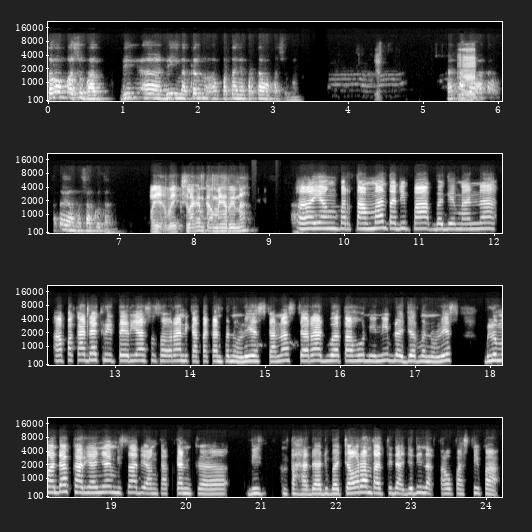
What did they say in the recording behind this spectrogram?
tolong Pak Subhan di, uh, diingatkan pertanyaan pertama Pak Subhan. Ya. Atau, uh, atau, atau yang bersangkutan. Oh ya, baik. Silakan Kak Meherina. Uh, yang pertama tadi Pak, bagaimana apakah ada kriteria seseorang dikatakan penulis? Karena secara dua tahun ini belajar menulis belum ada karyanya yang bisa diangkatkan ke di, entah ada dibaca orang atau tidak. Jadi tidak tahu pasti Pak.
